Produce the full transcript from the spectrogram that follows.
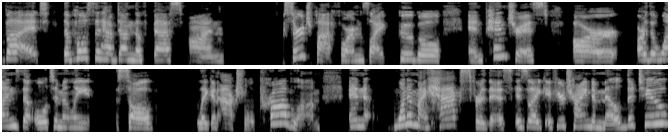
But the posts that have done the best on search platforms like Google and Pinterest are are the ones that ultimately solve like an actual problem. And one of my hacks for this is like if you're trying to meld the two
